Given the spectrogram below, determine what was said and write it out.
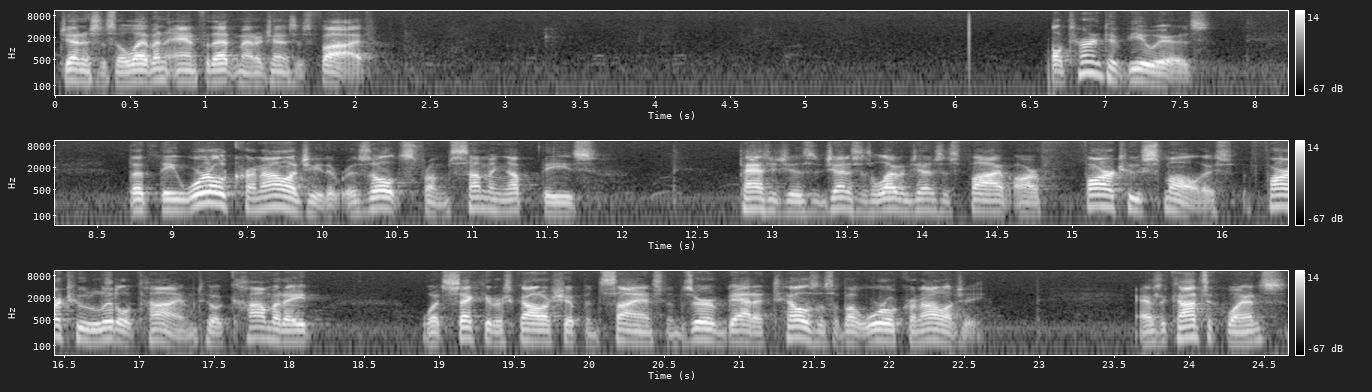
Genesis 11, and for that matter, Genesis 5. Alternative view is that the world chronology that results from summing up these passages, Genesis 11, Genesis 5, are far too small. There's far too little time to accommodate what secular scholarship and science and observed data tells us about world chronology. As a consequence,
